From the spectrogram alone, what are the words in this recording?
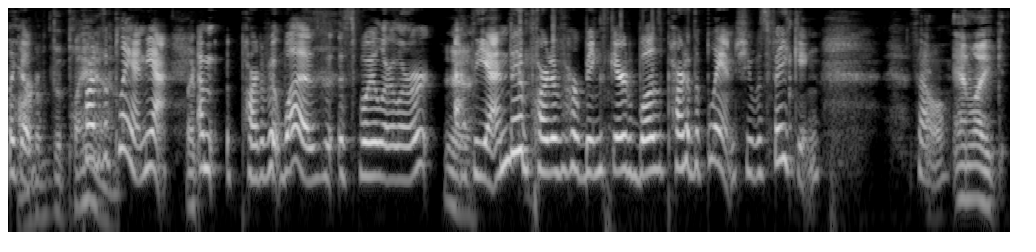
Like part a- of the plan. part of the plan, yeah. Like- um, part of it was a spoiler alert Yeah. at the end. Part of her being scared was part of the plan. She was faking. So And like,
